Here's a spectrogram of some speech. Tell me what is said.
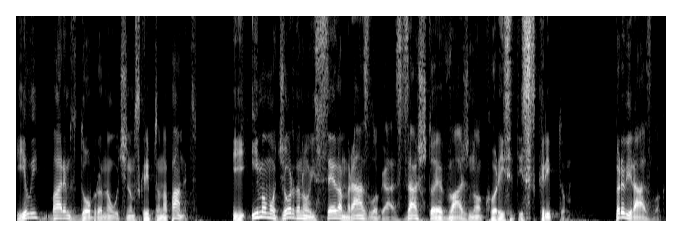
Ili barem s dobro naučenom skriptom na pamet. I imamo Jordanovi sedam razloga zašto je važno koristiti skriptu. Prvi razlog,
